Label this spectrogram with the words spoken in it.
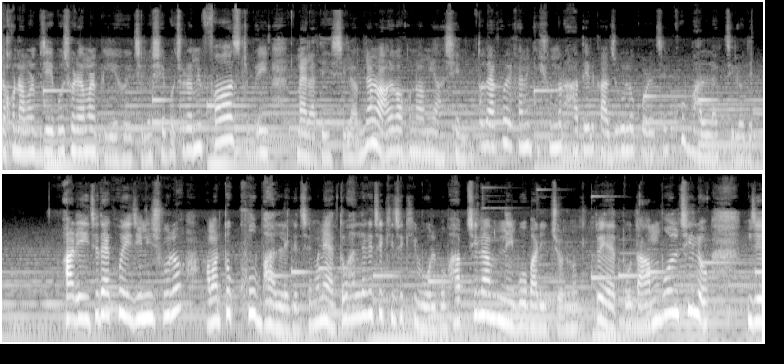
যখন আমার, যে বছরে আমার বিয়ে হয়েছিল, সে বছর আমি ফার্স্ট এই মেলাতে এসেছিলাম। জানো, আগে কখনো আমি আসিনি। তো দেখো এখানে কি সুন্দর হাতের কাজগুলো করেছে। খুব ভালো লাগছিল দেখতে। আর এই যে দেখো, এই জিনিসগুলো আমার তো খুব ভালো লেগেছে। মানে এত ভালো লেগেছে কি যে কি বলব? ভাবছিলাম নেব বাড়ির জন্য, কিন্তু এত দাম বলছিল যে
